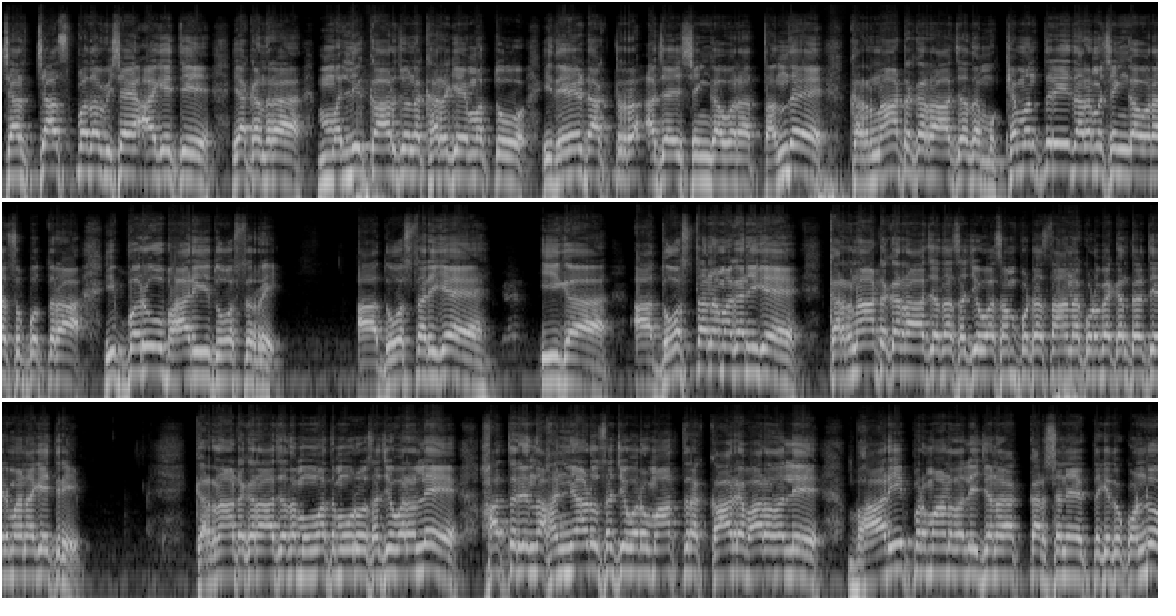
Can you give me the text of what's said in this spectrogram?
ಚರ್ಚಾಸ್ಪದ ವಿಷಯ ಆಗೈತಿ. ಯಾಕಂದ್ರೆ ಮಲ್ಲಿಕಾರ್ಜುನ ಖರ್ಗೆ ಮತ್ತು ಇದೇ ಡಾಕ್ಟರ್ ಅಜಯ್ ಸಿಂಗ್ ಅವರ ತಂದೆ, ಕರ್ನಾಟಕ ರಾಜ್ಯದ ಮುಖ್ಯಮಂತ್ರಿ ಧರ್ಮಸಿಂಗ್ ಅವರ ಸುಪುತ್ರ ಇಬ್ಬರೂ ಭಾರಿ ದೋಸ್ತರ್ರಿ. ಆ ದೋಸ್ತರಿಗೆ ಈಗ ಆ ದೋಸ್ತನ ಮಗನಿಗೆ ಕರ್ನಾಟಕ ರಾಜ್ಯದ ಸಚಿವ ಸಂಪುಟ ಸ್ಥಾನ ಕೊಡ್ಬೇಕಂತ ತೀರ್ಮಾನ ಆಗೈತ್ರಿ. ಕರ್ನಾಟಕ ರಾಜ್ಯದ ಮೂವತ್ತ್ಮೂರು ಸಚಿವರಲ್ಲಿ ಹತ್ತರಿಂದ ಹನ್ನೆರಡು ಸಚಿವರು ಮಾತ್ರ ಕಾರ್ಯಭಾರದಲ್ಲಿ ಭಾರೀ ಪ್ರಮಾಣದಲ್ಲಿ ಜನಾಕರ್ಷಣೆ ತೆಗೆದುಕೊಂಡು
